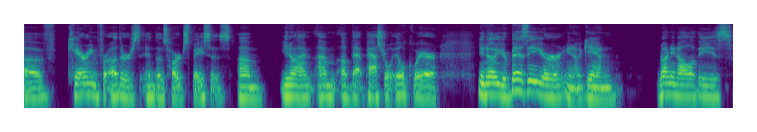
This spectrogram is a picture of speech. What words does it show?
of caring for others in those hard spaces. Um, you know, I'm I'm of that pastoral ilk where, you know, you're busy, you're, you know, again, running all of these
